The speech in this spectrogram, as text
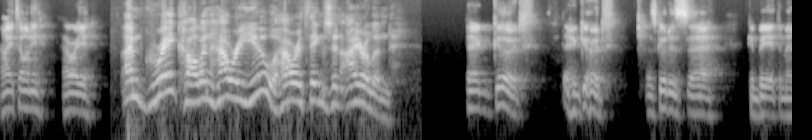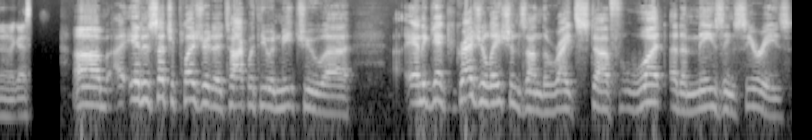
Hi, Tony. How are you? I'm great, Colin. How are you? How are things in Ireland? They're good. They're good. As good as uh, can be at the minute, I guess. Um, it is such a pleasure to talk with you and meet you. Uh, and again, congratulations on the right stuff. What an amazing series!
